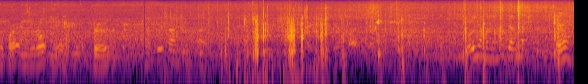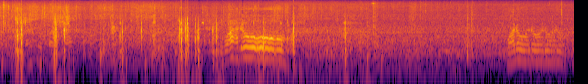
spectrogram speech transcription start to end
Super enduro. Tapi tangkis Dulunya mending hujan ya. Eh. Waduh, waduh, waduh, waduh.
